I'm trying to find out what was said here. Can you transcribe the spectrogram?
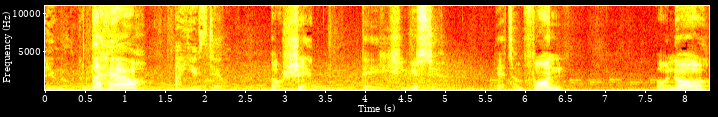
You know the command. The hell? I used to. Oh shit. They she used to. They had some fun. Oh no.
